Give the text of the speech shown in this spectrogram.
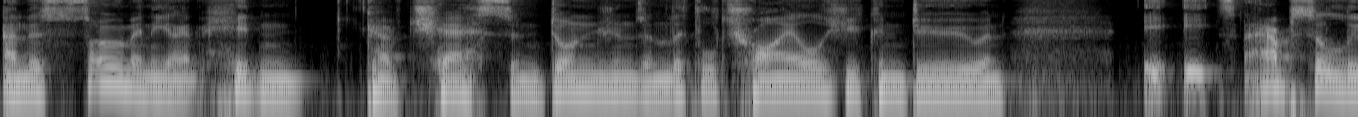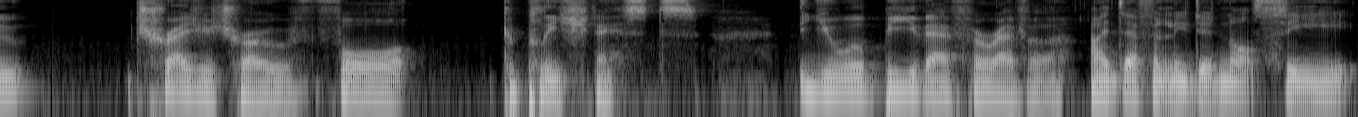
and there's so many like hidden kind of chests and dungeons and little trials you can do, and it, it's absolute treasure trove for completionists. You will be there forever. I definitely did not see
